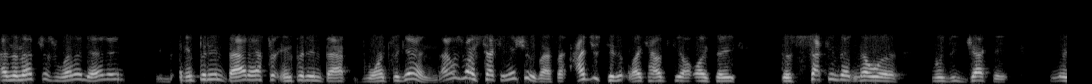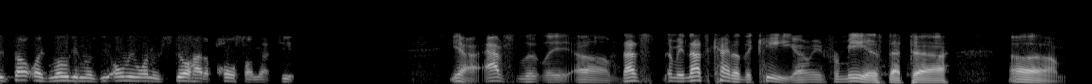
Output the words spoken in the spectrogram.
and the Mets just went again and impotent bat after impotent bat once again. That was my second issue last night. I just didn't like how it felt like they, the second that Noah was ejected, it felt like Logan was the only one who still had a pulse on that team. Yeah, absolutely. Um, that's I mean that's kind of the key. I mean for me is that uh, um,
